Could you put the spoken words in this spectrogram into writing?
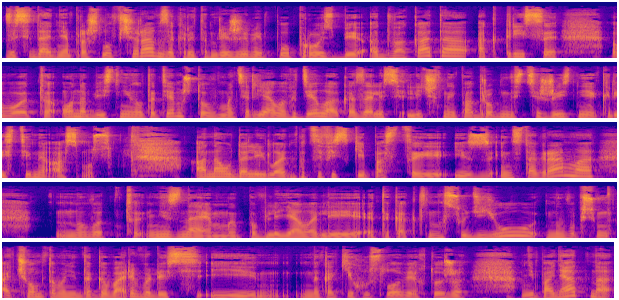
Заседание прошло вчера в закрытом режиме по просьбе адвоката актрисы. Вот. Он объяснил это тем, что в материалах дела оказались личные подробности жизни Кристины Асмус. Она удалила пацифистские посты из Инстаграма, Инстаграма. Ну вот не знаем мы, повлияло ли это как-то на судью. Ну, в общем, о чем там они договаривались и на каких условиях тоже непонятно.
